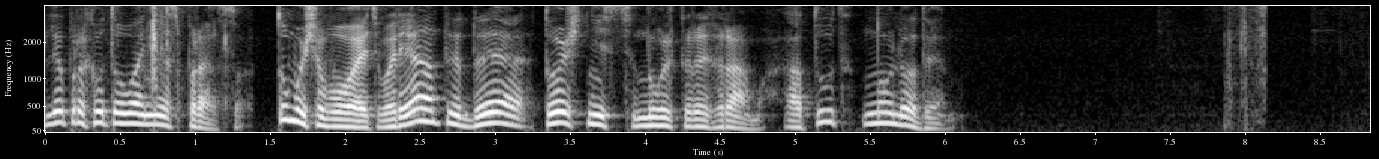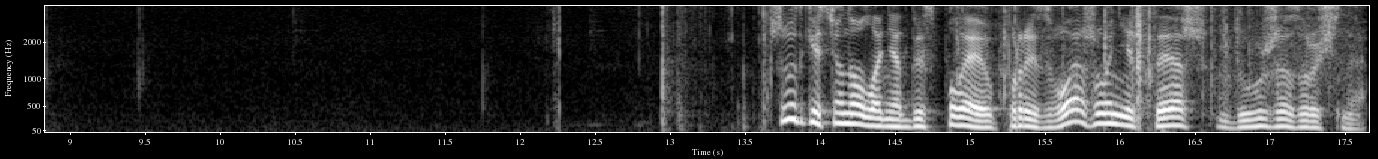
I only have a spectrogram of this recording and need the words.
для приготування еспресо. Тому що бувають варіанти, де точність 0,3 грама, а тут 0,1. Швидкість оновлення дисплею при зважуванні теж дуже зручна.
